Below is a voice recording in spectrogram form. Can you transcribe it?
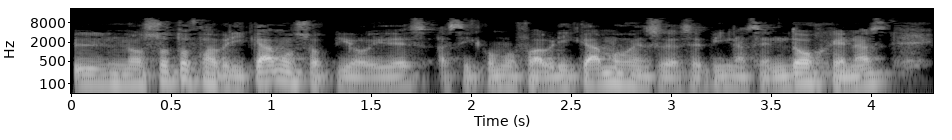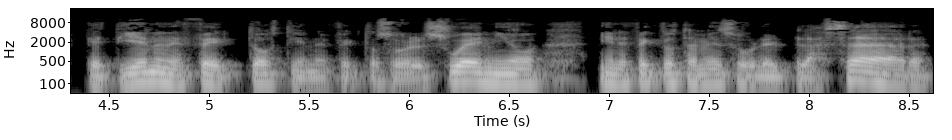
nosotros fabricamos opioides, así como fabricamos benzodiazepinas endógenas, que tienen efectos, tienen efectos sobre el sueño, tienen efectos también sobre el placer.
